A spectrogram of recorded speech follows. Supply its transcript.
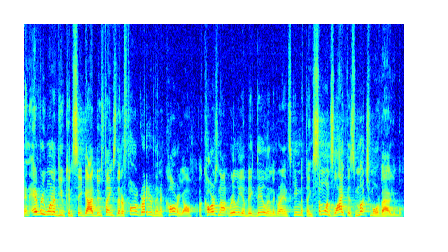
And every one of you can see God do things that are far greater than a car, y'all. A car's not really a big deal in the grand scheme of things. Someone's life is much more valuable.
